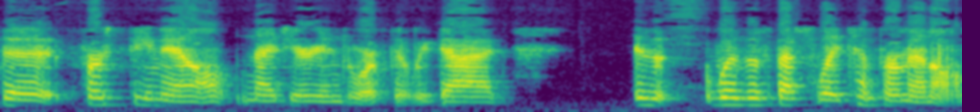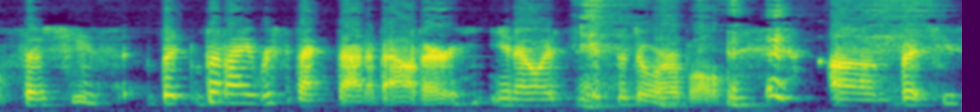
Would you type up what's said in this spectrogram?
the first female Nigerian dwarf that we got, is was especially temperamental. So she's, but but I respect that about her. You know, it's it's adorable. um, but she's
